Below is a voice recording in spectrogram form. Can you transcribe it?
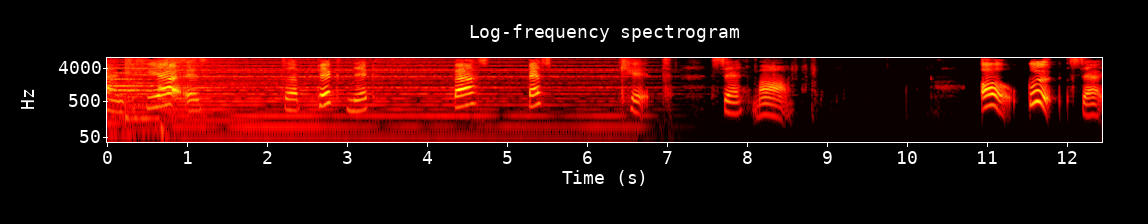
And here is the picnic bas basket, said Mom. Oh, good, said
